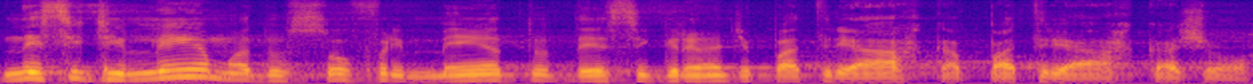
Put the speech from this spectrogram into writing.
nesse dilema do sofrimento desse grande patriarca, patriarca Jó.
